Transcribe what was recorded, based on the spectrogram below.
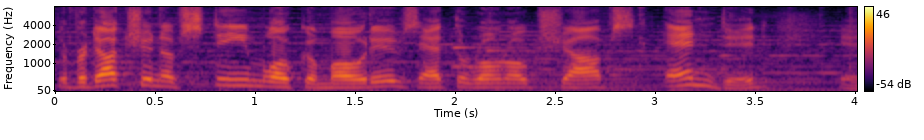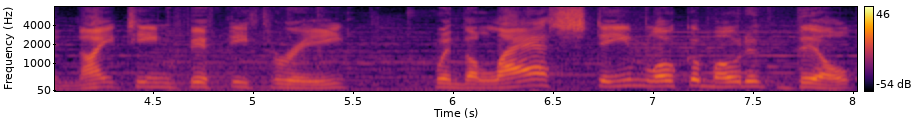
The production of steam locomotives at the Roanoke shops ended in 1953 when the last steam locomotive built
